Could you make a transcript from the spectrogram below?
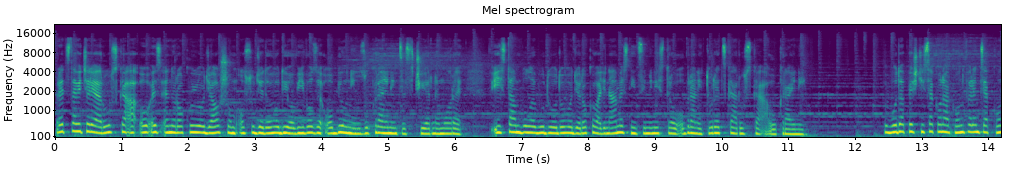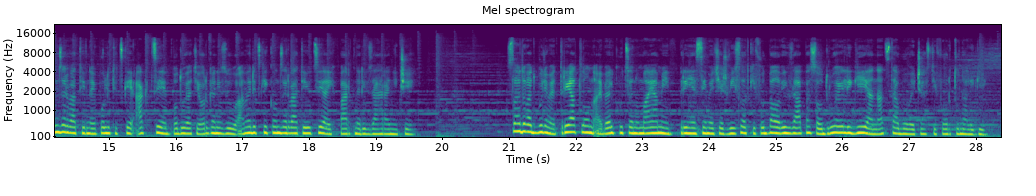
Predstavitelia Ruska a OSN rokujú o ďalšom osude dohody o vývoze obilnín z Ukrajiny cez Čierne more. V Istambule budú o dohode rokovať námestníci ministrov obrany Turecka, Ruska a Ukrajiny. V Budapešti sa koná konferencia konzervatívnej politickej akcie. Podujatie organizujú americkí konzervatívci a ich partnery v zahraničí. Sledovať budeme triatlon aj veľkú cenu Miami. Prinesieme tiež výsledky futbalových zápasov druhej ligy a nadstavbovej časti Fortuna ligy.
